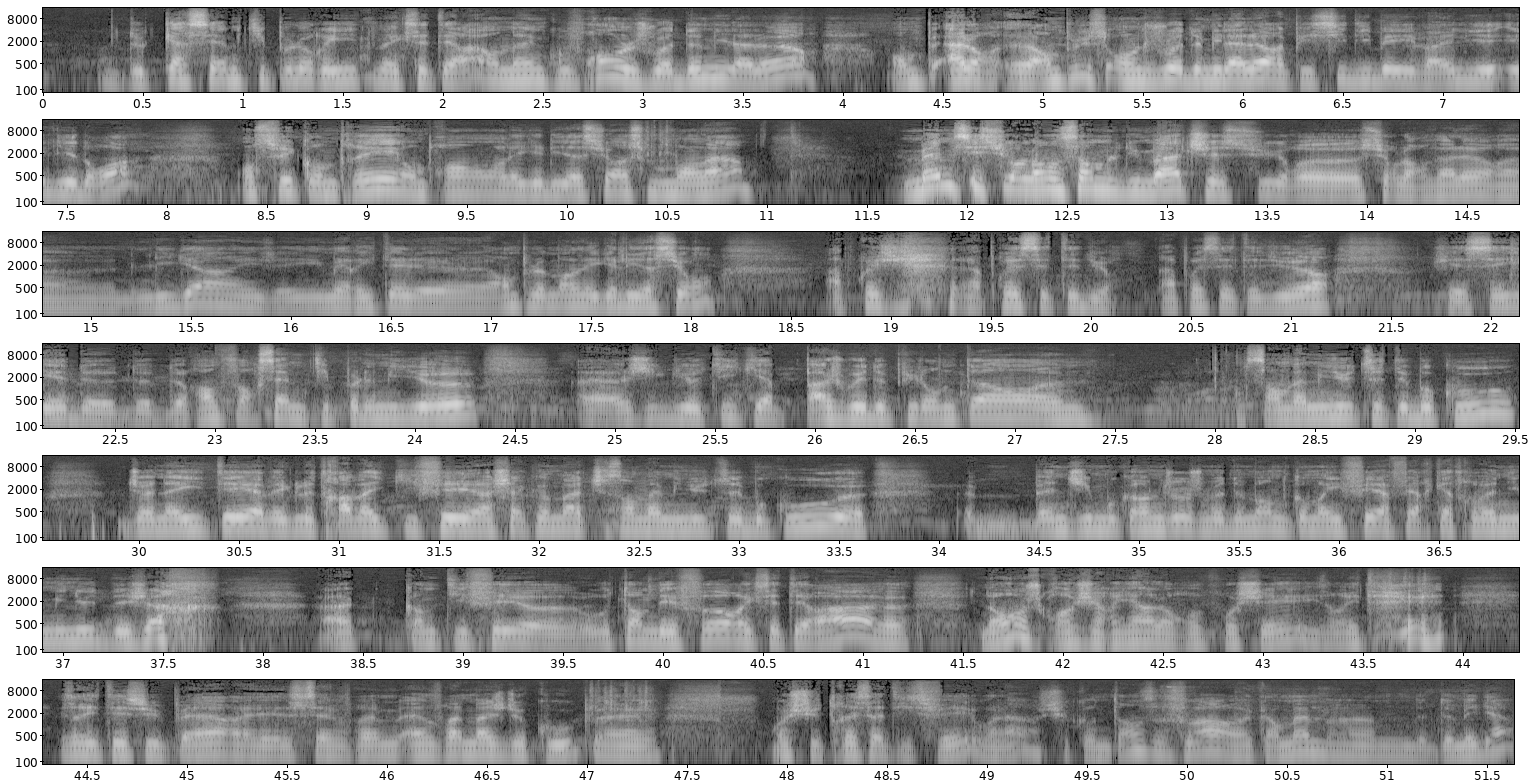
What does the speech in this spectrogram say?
casser un petit peu le rythme, etc. On a un coup franc, on le joue à 2000 à l'heure. alors, en plus, on le joue à 2000 à l'heure, et puis Sidibé, il va ailier, droit. On se fait contrer, on prend l'égalisation à ce moment-là. Même si sur l'ensemble du match et sur, euh, sur leur valeur euh, Ligue 1, ils, méritaient euh, amplement l'égalisation. Après, après c'était dur. Après, c'était dur. J'ai essayé de, renforcer un petit peu le milieu. Gigliotti, qui n'a pas joué depuis longtemps, 120 minutes, c'était beaucoup. John Haïté, avec le travail qu'il fait à chaque match, 120 minutes, c'est beaucoup. Benji Mukanjo, je me demande comment il fait à faire 90 minutes déjà. Euh, quand il fait euh, autant d'efforts, etc. Euh, non, je crois que j'ai rien à leur reprocher. Ils ont été, ils ont été super et c'est un vrai match de coupe. moi, je suis très satisfait. Voilà, je suis content ce soir quand même de, de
